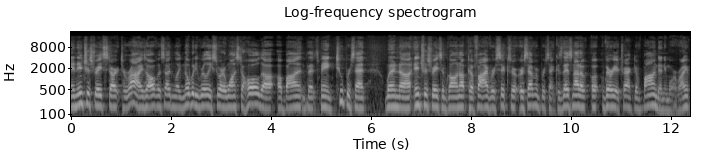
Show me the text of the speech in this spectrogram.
and interest rates start to rise, all of a sudden, like nobody really sort of wants to hold a, a bond that's paying two percent when uh, interest rates have gone up to five or six or, seven percent, because that's not a, a, very attractive bond anymore, right?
